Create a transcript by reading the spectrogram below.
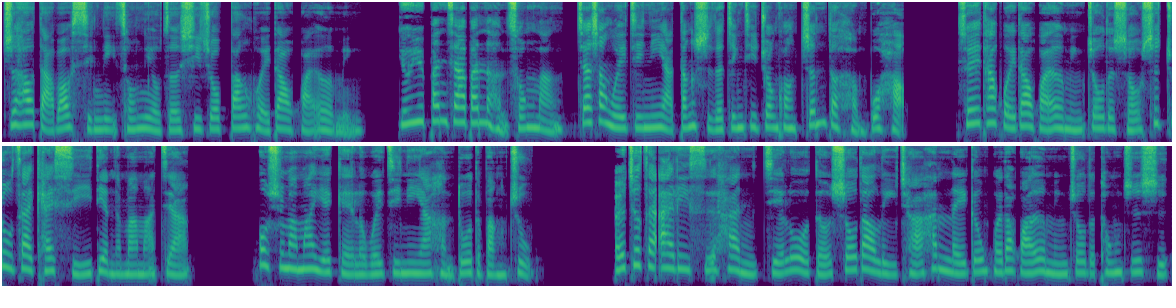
只好打包行李从纽泽西州搬回到怀俄明。由于搬家搬得很匆忙，加上维吉尼亚当时的经济状况真的很不好，所以他回到怀俄明州的时候是住在开洗衣店的妈妈家。后续妈妈也给了维吉尼亚很多的帮助。而就在爱丽丝和杰洛德收到理查和雷根回到怀俄明州的通知时，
